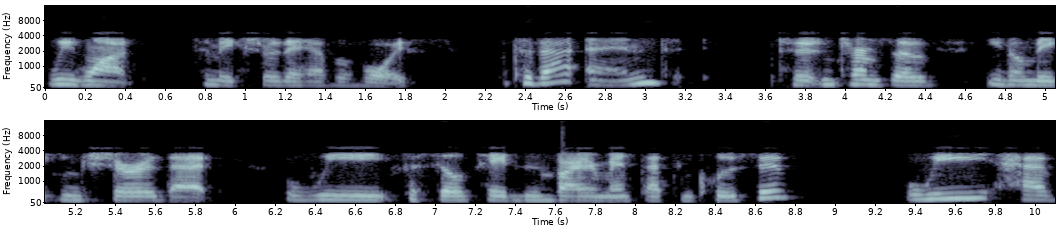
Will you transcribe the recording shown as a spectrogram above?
We want to make sure they have a voice. To that end, to, in terms of, you know, making sure that we facilitate an environment that's inclusive, we have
